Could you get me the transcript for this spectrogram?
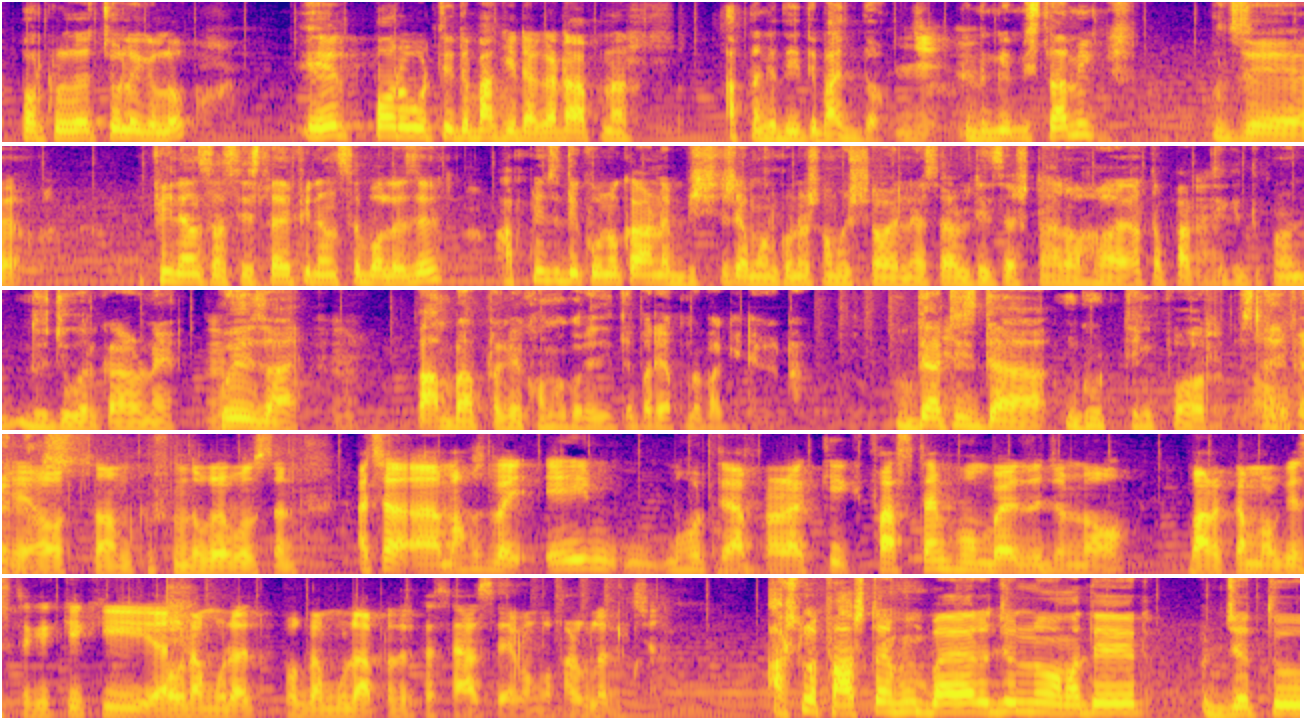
পরক্লোজার চলে গেল এর পরবর্তীতে বাকি টাকাটা আপনার আপনাকে দিতে বাধ্য কিন্তু ইসলামিক যে ফিনান্স আছে ইসলামিক ফিনান্সে বলে যে আপনি যদি কোনো কারণে বিশেষ এমন কোনো সমস্যা হয় ন্যাচারাল ডিজাস্টার হয় অথবা প্রাকৃতিক কোনো দুর্যোগের কারণে হয়ে যায়। আমরা আপনাকে ক্ষমা করে দিতে পারি আপনার বাকি টাকাটা। That is the good thing for awesome খুব সুন্দর করে বলছেন। আচ্ছা মাহফুজ ভাই এই মুহূর্তে আপনারা কি ফার্স্ট টাইম হোম বায়ারদের জন্য বারাকা মর্গেজ থেকে কি কি প্রোগ্রামগুলো প্রোগ্রামগুলো আপনাদের কাছে আছে এবং অফারগুলো দিচ্ছেন? আসলে ফার্স্ট টাইম হোম বায়ারের জন্য আমাদের যেহেতু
